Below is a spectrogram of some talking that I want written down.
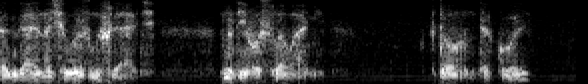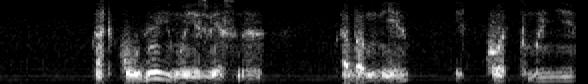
Тогда я начал размышлять над его словами. Кто он такой? Откуда ему известно обо мне и Котмане?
